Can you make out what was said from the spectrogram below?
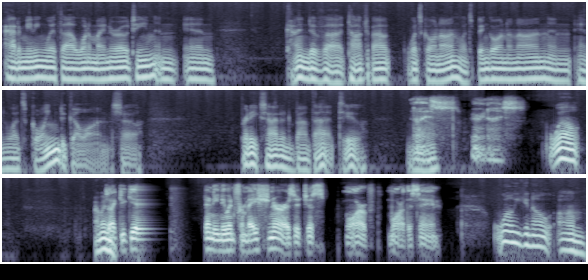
had a meeting with uh, one of my neuro team, and and kind of uh, talked about what's going on, what's been going on, and and what's going to go on. So, pretty excited about that too. Nice. Very nice. Well, I mean, like to get any new information or is it just more of more of the same well, you know, um,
